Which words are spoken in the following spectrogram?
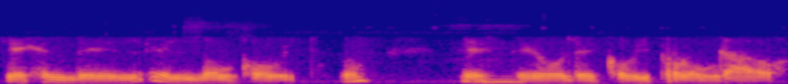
que es el del el long COVID, ¿no? Este, o el del COVID prolongado,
